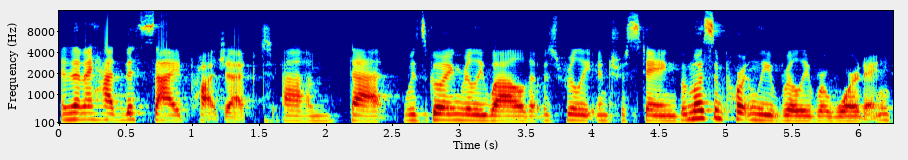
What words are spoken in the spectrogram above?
And then I had this side project um, that was going really well, that was really interesting, but most importantly, really rewarding.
